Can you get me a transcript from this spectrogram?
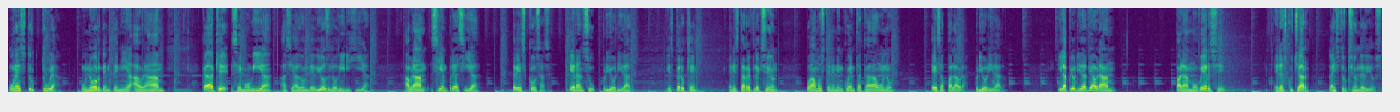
una estructura, un orden, tenía Abraham cada que se movía hacia donde Dios lo dirigía. Abraham siempre hacía tres cosas, eran su prioridad. Y espero que en esta reflexión podamos tener en cuenta cada uno esa palabra, prioridad. Y la prioridad de Abraham para moverse era escuchar la instrucción de Dios.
